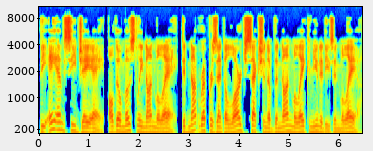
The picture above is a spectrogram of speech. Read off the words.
The AMCJA, although mostly non-Malay, did not represent a large section of the non-Malay communities in Malaya.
